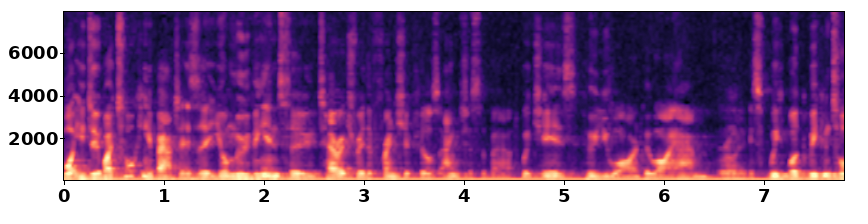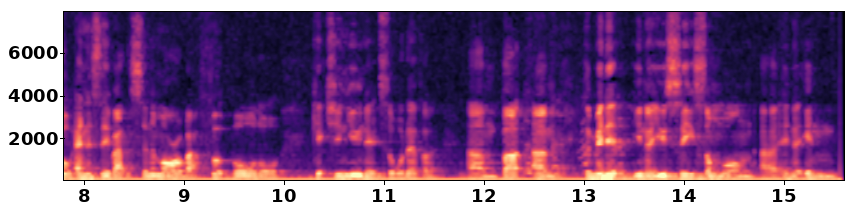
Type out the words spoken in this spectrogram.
what you do by talking about it is that you're moving into territory the friendship feels anxious about, which is who you are and who I am. Right. We, we can talk endlessly about the cinema or about football or kitchen units or whatever, um, but um, the minute you know you see someone uh, in, in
